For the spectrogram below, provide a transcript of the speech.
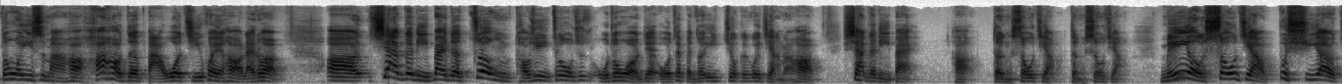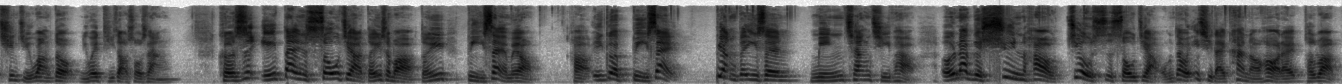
懂我意思吗？哈，好好的把握机会哈，来的话，啊，下个礼拜的重头戏，这个我就是我同我在我在本周一就跟各位讲了哈，下个礼拜好等收脚，等收脚，没有收脚不需要轻举妄动，你会提早受伤。可是，一旦收假，等于什么？等于比赛有没有？好，一个比赛，bang 的一声，鸣枪起跑，而那个讯号就是收假。我们待会一起来看了哈，来，投保。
